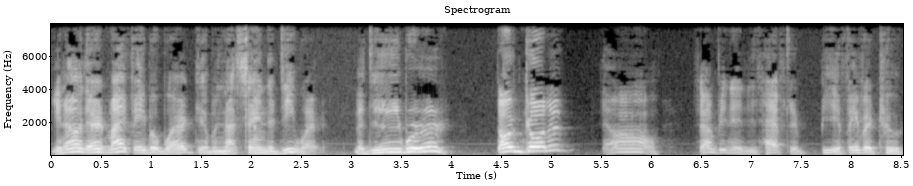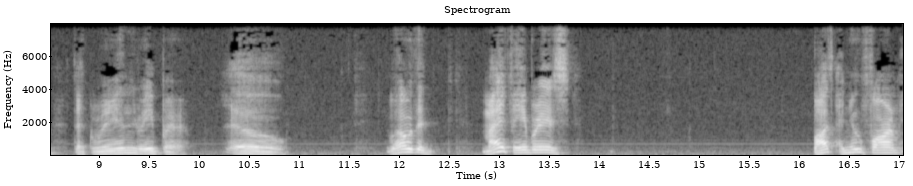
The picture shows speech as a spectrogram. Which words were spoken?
You know, there's my favorite word. I'm not saying the D word. The D word? Doggone it? No, something that have to be a favor to the Grim Reaper. Oh. Well, the my favorite is bought a new farm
